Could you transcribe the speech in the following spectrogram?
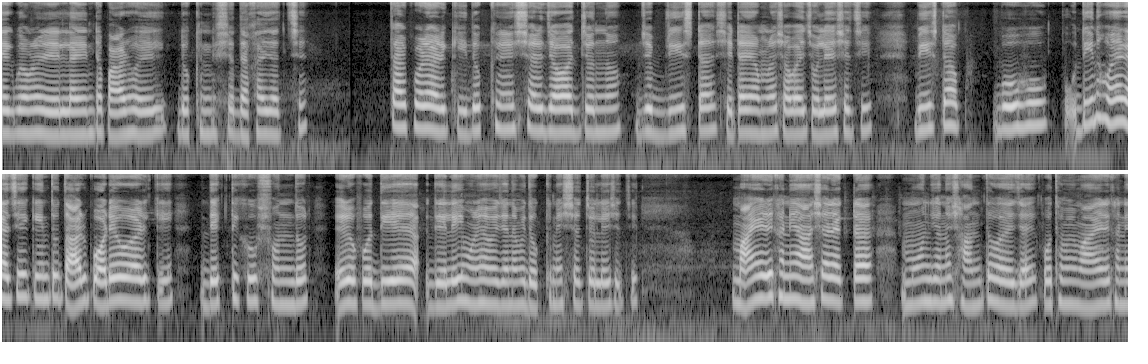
দেখবে আমরা রেল লাইনটা পার হয়েই দক্ষিণেশ্বর দেখা যাচ্ছে। তারপরে আর কি, দক্ষিণেশ্বর যাওয়ার জন্য যে ব্রিজটা, সেটাই আমরা সবাই চলে এসেছি। ব্রিজটা বহু দিন হয়ে গেছে, কিন্তু তারপরেও আর কি দেখতে খুব সুন্দর। এর উপর দিয়ে গেলেই মনে হবে যেন আমি দক্ষিণেশ্বর চলে এসেছি। মায়ের এখানে আসার একটা মন যেন শান্ত হয়ে যায়। প্রথমে মায়ের এখানে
